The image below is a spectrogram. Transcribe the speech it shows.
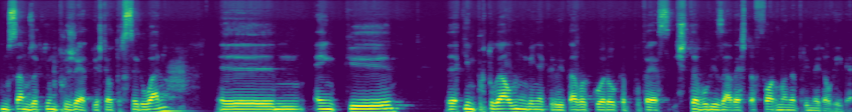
começamos aqui um projeto, este é o terceiro ano, eh, em que Aqui em Portugal ninguém acreditava que o Arouca pudesse estabilizar desta forma na Primeira Liga.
